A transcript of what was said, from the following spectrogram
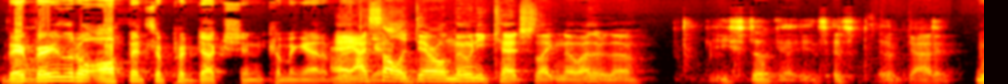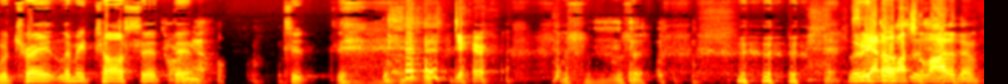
Very, very little offensive production coming out of. Hey, I game. saw a Darnell Mooney catch like no other though. You still got it's it's Still got it. Well, Trey, let me toss it then to. Darryl. Let See, me I don't toss watch a lot of them.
